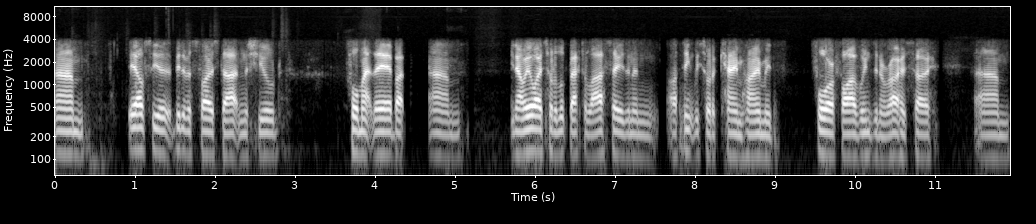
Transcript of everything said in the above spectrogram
Um, yeah, obviously a bit of a slow start in the Shield format there, but um, you know, we always sort of look back to last season, and I think we sort of came home with four or five wins in a row. So, um,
